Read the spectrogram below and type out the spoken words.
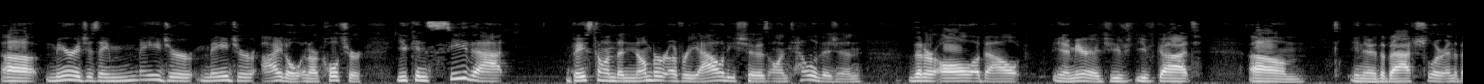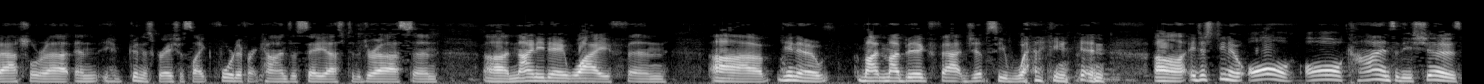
uh, marriage is a major, major idol in our culture. You can see that based on the number of reality shows on television that are all about you know marriage. You've you've got um, you know The Bachelor and The Bachelorette, and you know, goodness gracious, like four different kinds of say yes to the dress, and uh, 90 Day Wife, and uh, you know my my big fat gypsy wedding, and uh, it just, you know, all, all kinds of these shows.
